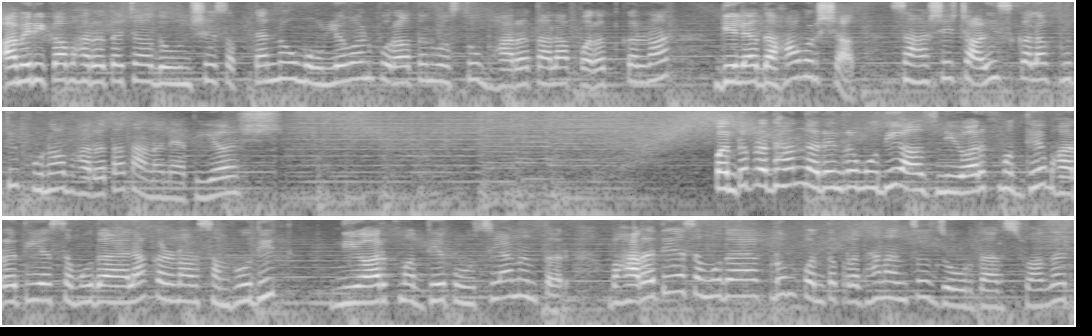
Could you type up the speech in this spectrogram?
अमेरिका भारताच्या दोनशे सत्त्याण्णव मौल्यवान पुरातन वस्तू भारताला परत करणार. गेल्या दहा वर्षात सहाशे चाळीस कलाकृती पुन्हा भारतात आणण्यात यश. पंतप्रधान नरेंद्र मोदी आज न्यूयॉर्कमध्ये भारतीय समुदायाला करणार संबोधित. न्यूयॉर्कमध्ये पोहोचल्यानंतर भारतीय समुदायाकडून पंतप्रधानांचं जोरदार स्वागत.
